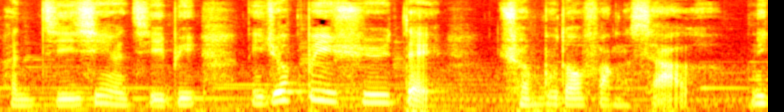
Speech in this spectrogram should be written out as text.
很急性的疾病，你就必须得全部都放下了，你。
